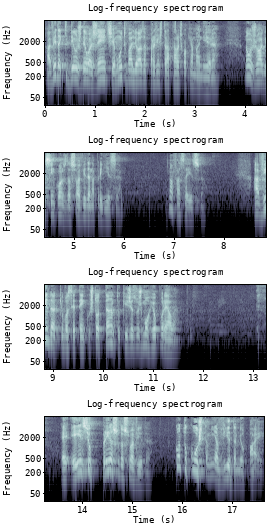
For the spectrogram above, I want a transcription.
a vida que Deus deu a gente é muito valiosa para a gente tratá-la de qualquer maneira. Não jogue cinco anos da sua vida na preguiça. Não faça isso. A vida que você tem custou tanto que Jesus morreu por ela. É esse o preço da sua vida. Quanto custa minha vida, meu pai?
